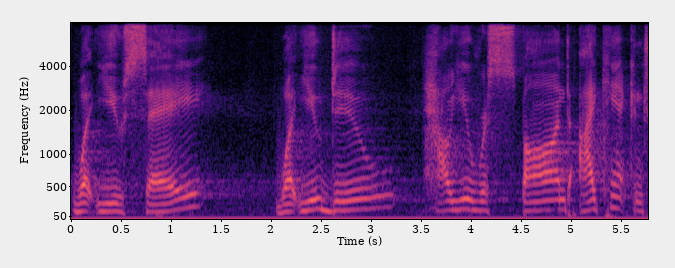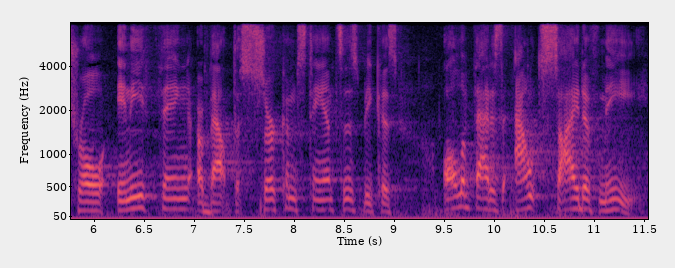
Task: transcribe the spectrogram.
what you say, what you do, how you respond. I can't control anything about the circumstances because all of that is outside of me.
